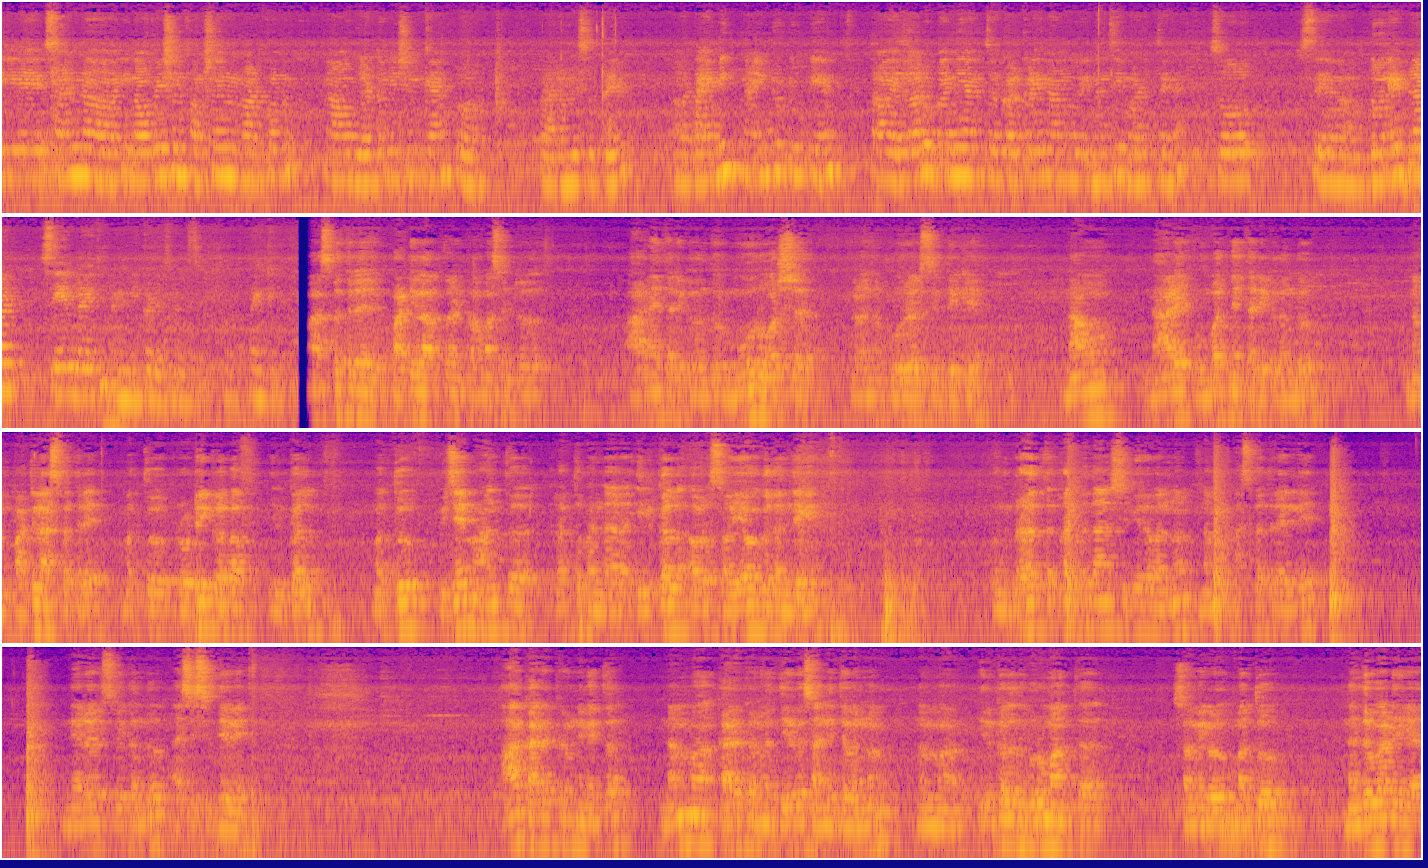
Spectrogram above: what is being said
ಇಲ್ಲಿ ಸಣ್ಣ ಇನಾಗ್ರೇಷನ್ ಫಂಕ್ಷನ್ ಮಾಡಿಕೊಂಡು ನಾವು ಬ್ಲಡ್ ಡೊನೇಷನ್ ಕ್ಯಾಂಪ್ ಪ್ರಾರಂಭಿಸುತ್ತೇವೆ. Timing nine to two p m ತಾವು ಎಲ್ಲರೂ ಬನ್ನಿ ಅಂತ ಕಳ್ಕಳಿ ನಾನು ವಿನಂತಿ ಮಾಡುತ್ತೇನೆ. So donate blood save life and make a difference thank you ಆಸ್ಪತ್ರೆ, Patil ortho and trauma centre ಆರನೇ ತಾರೀಕದಂದು ಮೂರು ವರ್ಷಗಳನ್ನು ಪೂರೈಸಿದ್ದಕ್ಕೆ ನಾವು ನಾಳೆ ಒಂಬತ್ತನೇ ತಾರೀಕದಂದು ನಮ್ಮ ಪಾಟೀಲ್ ಆಸ್ಪತ್ರೆ ಮತ್ತು ರೋಟರಿ ಕ್ಲಬ್ ಆಫ್ ಇಲ್ಕಲ್ ಮತ್ತು ವಿಜಯ್ ಮಹಾಂತ್ ರಕ್ತ ಭಂಡಾರ ಇಲ್ಕಲ್ ಅವರ ಸಹಯೋಗದೊಂದಿಗೆ ಒಂದು ಬೃಹತ್ ರಕ್ತದಾನ ಶಿಬಿರವನ್ನು ನಮ್ಮ ಆಸ್ಪತ್ರೆಯಲ್ಲಿ ನೆರವೇರಿಸಬೇಕೆಂದು ಆಶಿಸಿದ್ದೇವೆ. ಆ ಕಾರ್ಯಕ್ರಮ ನಿಮಿತ್ತ ನಮ್ಮ ಕಾರ್ಯಕ್ರಮದ ದೇವ ಸಾನ್ನಿಧ್ಯವನ್ನು ನಮ್ಮ ಇಲ್ಕಲದ ಗುರುಮಾಂತ ಸ್ವಾಮಿಗಳು ಮತ್ತು ನಂದವಾಡಿಯ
